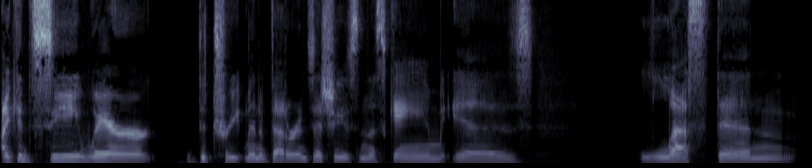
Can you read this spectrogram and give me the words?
I can see where the treatment of veterans issues in this game is less than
